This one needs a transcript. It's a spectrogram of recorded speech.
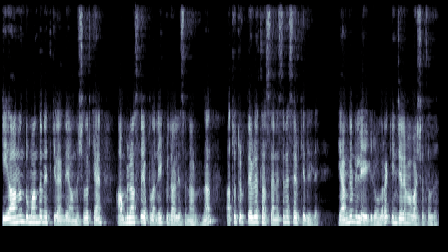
İA'nın dumandan etkilendiği anlaşılırken ambulansta yapılan ilk müdahalesinin ardından Atatürk Devlet Hastanesi'ne sevk edildi. Yangın ile ilgili olarak inceleme başlatıldı.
